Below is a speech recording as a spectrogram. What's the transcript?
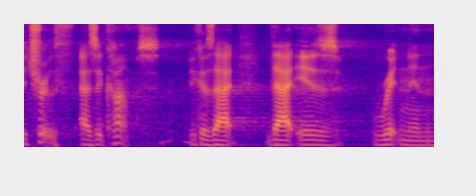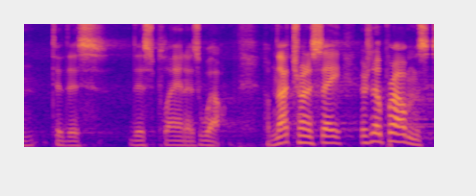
the truth as it comes, because that, that is written into this this plan as well. I'm not trying to say there's no problems,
